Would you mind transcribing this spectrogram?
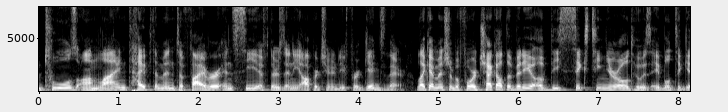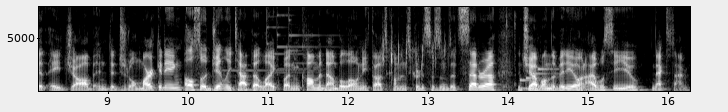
some tools online, type them into Fiverr and see if there's any opportunity for gigs there. Like I mentioned before, check out the video of the 16 year old who is able to get a job in digital marketing. Also gently tap that like button, comment down below any thoughts, comments, criticisms, etc. that you have on the video and I will see you next time.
